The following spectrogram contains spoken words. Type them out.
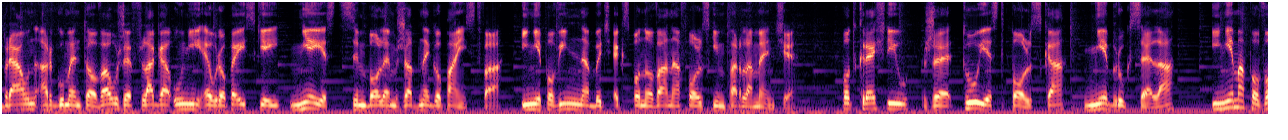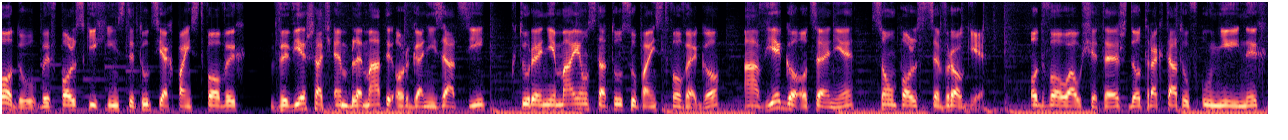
Brown argumentował, że flaga Unii Europejskiej nie jest symbolem żadnego państwa i nie powinna być eksponowana w polskim parlamencie. Podkreślił, że tu jest Polska, nie Bruksela i nie ma powodu, by w polskich instytucjach państwowych wywieszać emblematy organizacji, które nie mają statusu państwowego, a w jego ocenie są Polsce wrogie. Odwołał się też do traktatów unijnych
